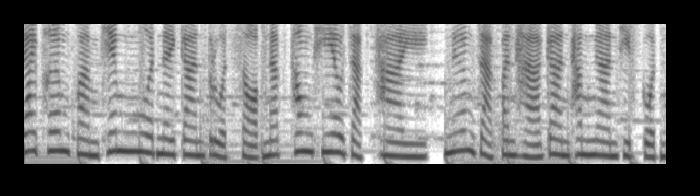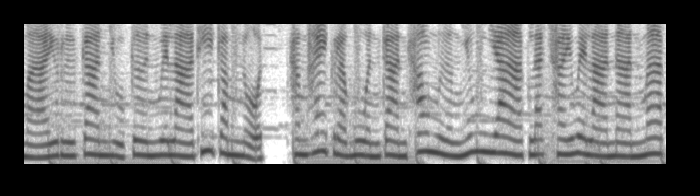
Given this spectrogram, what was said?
ได้เพิ่มความเข้มงวดในการตรวจสอบนักท่องเที่ยวจากไทย เนื่องจากปัญหาการทำงานผิดกฎหมายหรือการอยู่เกินเวลาที่กำหนดทำให้กระบวนการเข้าเมืองยุ่งยากและใช้เวลานานมาก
